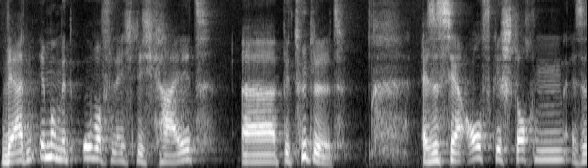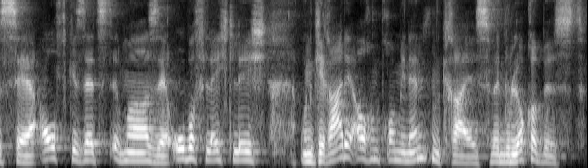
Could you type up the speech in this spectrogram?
werden immer mit Oberflächlichkeit äh, betüttelt. Es ist sehr aufgestochen, es ist sehr aufgesetzt immer, sehr oberflächlich und gerade auch im Prominentenkreis, wenn du locker bist,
